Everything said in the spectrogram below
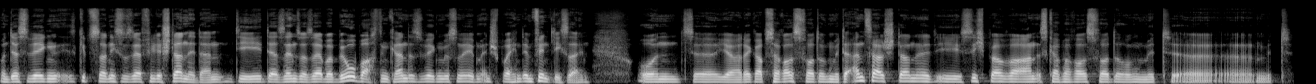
Und deswegen gibt es da nicht so sehr viele Sterne dann, die der Sensor selber beobachten kann. Deswegen müssen wir eben entsprechend empfindlich sein. Und äh, ja, da gab es Herausforderungen Herausforderungen mit der Anzahl Sterne, die sichtbar waren. Es gab Herausforderungen mit, äh, mit,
